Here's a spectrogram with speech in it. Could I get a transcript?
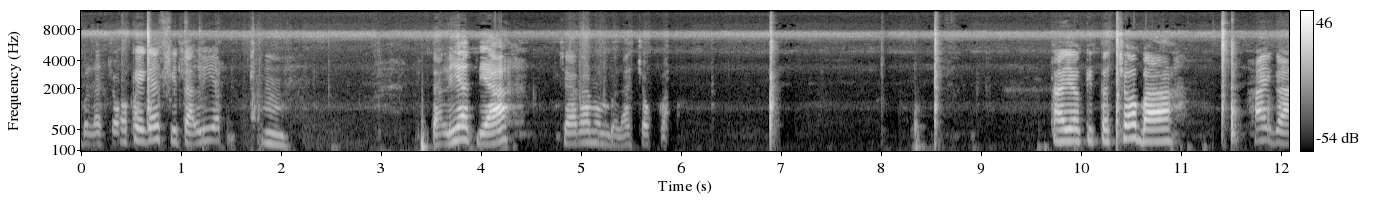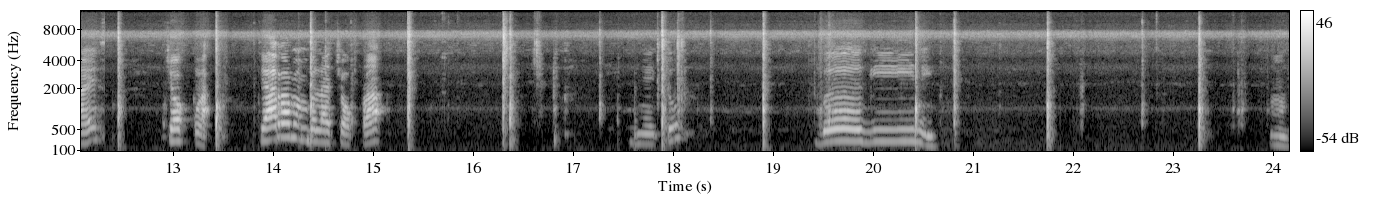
Oke okay, guys, kita lihat. Hmm. Kita lihat ya cara membelah coklat. Ayo kita coba. Hai guys, coklat cara membelah coklat hanya itu begini hmm.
